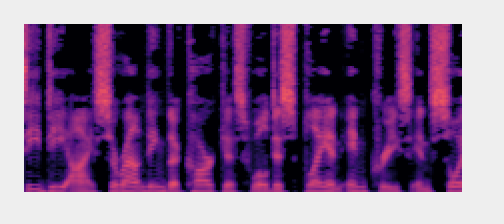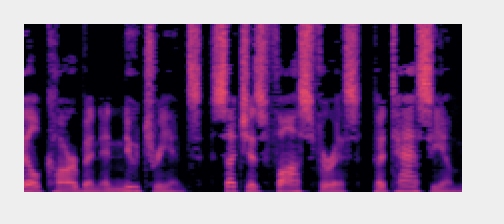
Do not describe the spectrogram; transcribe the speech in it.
CDI surrounding the carcass will display an increase in soil carbon and nutrients, such as phosphorus, potassium,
